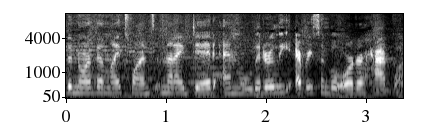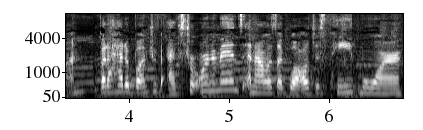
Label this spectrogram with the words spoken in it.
the Northern Lights ones, and then I did, and literally every single order had one, but I had a bunch of extra ornaments and I was like, well, I'll just paint more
